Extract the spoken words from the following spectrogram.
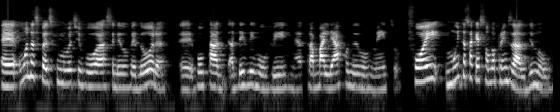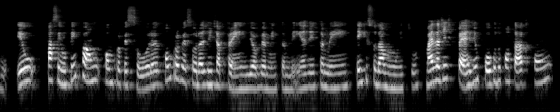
É, uma das coisas que me motivou a ser desenvolvedora, é, voltar a desenvolver, né, a trabalhar com desenvolvimento, foi muito essa questão do aprendizado, de novo. Eu passei um tempão como professora. Como professora a gente aprende, obviamente, também. A gente também tem que estudar muito. Mas a gente perde um pouco do contato com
